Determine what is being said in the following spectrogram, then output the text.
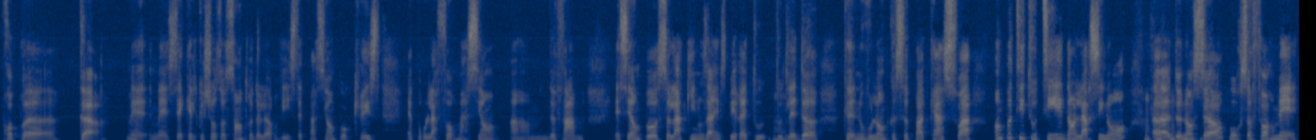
propre cœur. Mm. mais, c'est quelque chose au centre de leur vie, cette passion pour Christ et pour la formation euh, de femmes. Et c'est un peu cela qui nous a inspiré toutes mm. les deux, que nous voulons que ce podcast soit un petit outil dans l'arsenal euh, de nos sœurs pour se former,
